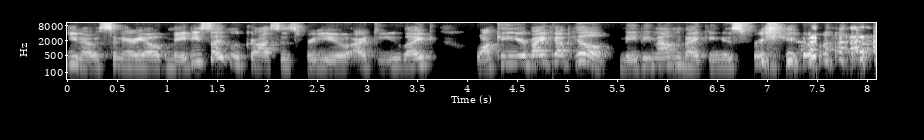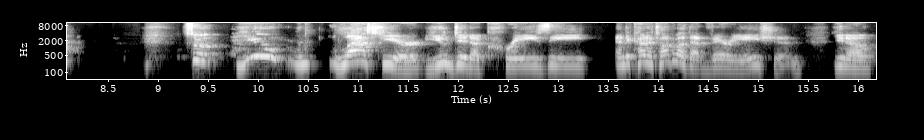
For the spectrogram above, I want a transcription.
you know, scenario. Maybe cyclocross is for you. Or do you like walking your bike uphill? Maybe mountain biking is for you. so you last year you did a crazy and to kind of talk about that variation, you know,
